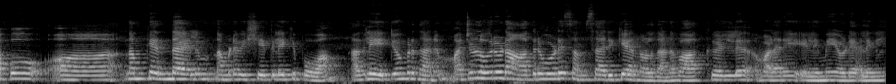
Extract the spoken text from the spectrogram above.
അപ്പോൾ നമുക്ക് എന്തായാലും നമ്മുടെ വിഷയത്തിലേക്ക് പോവാം. അതിൽ ഏറ്റവും പ്രധാനം മറ്റുള്ളവരോട് ആദരവോടെ സംസാരിക്കുക എന്നുള്ളതാണ്. വാക്കുകളിൽ വളരെ എളിമയോടെ അല്ലെങ്കിൽ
